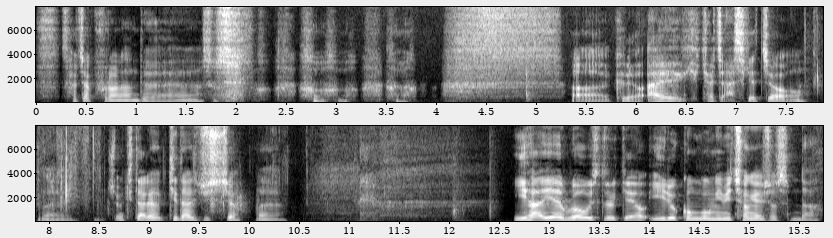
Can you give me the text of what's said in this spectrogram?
살짝 불안한데. 아, 그래요. 아이, 결제하시겠죠. 네. 좀 기다려, 기다려 주시죠. 네. 이하이의 로즈 들을게요. 2600님이 청해 주셨습니다.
